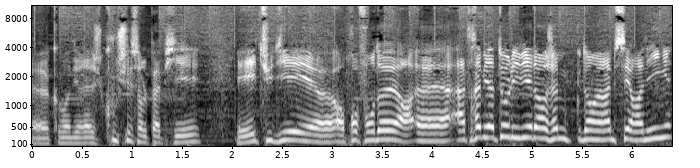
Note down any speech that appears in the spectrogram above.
euh, comment dirais-je couché sur le papier et étudié euh, en profondeur. Euh, à très bientôt Olivier dans, dans RMC Running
